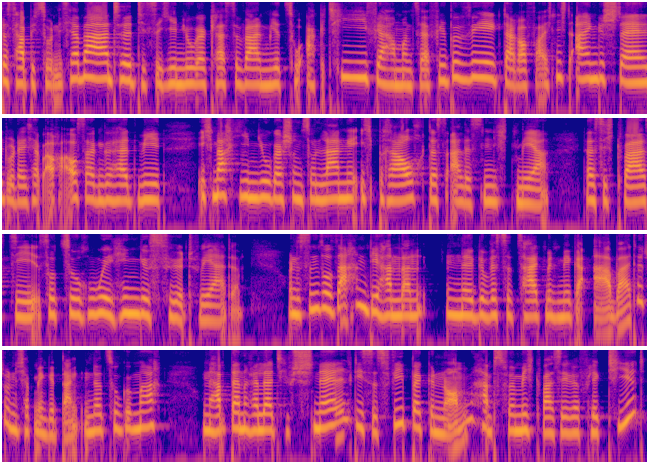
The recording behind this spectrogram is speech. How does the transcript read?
das habe ich so nicht erwartet. Diese Yin-Yoga-Klasse war mir zu aktiv. Wir haben uns sehr viel bewegt. Darauf war ich nicht eingestellt. Oder ich habe auch Aussagen gehört wie, ich mache Yin-Yoga schon so lange, ich brauche das alles nicht mehr. Dass ich quasi so zur Ruhe hingeführt werde. Und es sind so Sachen, die haben dann eine gewisse Zeit mit mir gearbeitet und ich habe mir Gedanken dazu gemacht und habe dann relativ schnell dieses Feedback genommen, habe es für mich quasi reflektiert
